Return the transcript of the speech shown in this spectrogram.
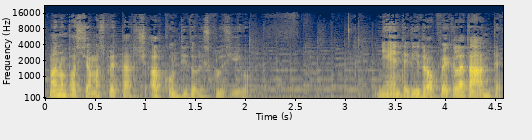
ma non possiamo aspettarci alcun titolo esclusivo. Niente di troppo eclatante,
